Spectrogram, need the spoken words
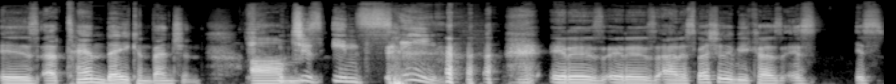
is a 10 day convention. Um, which is insane it is it is and especially because it's it's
